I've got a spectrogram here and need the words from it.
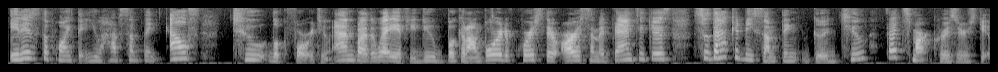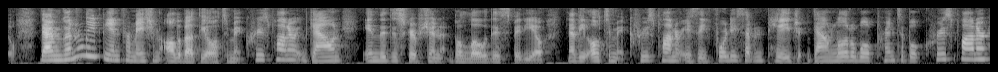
It is the point that you have something else to look forward to. And by the way, if you do book it on board, of course, there are some advantages. So that could be something good too that smart cruisers do. Now I'm going to leave the information all about the Ultimate Cruise Planner down in the description below this video. Now the Ultimate Cruise Planner is a 47 page downloadable printable cruise planner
